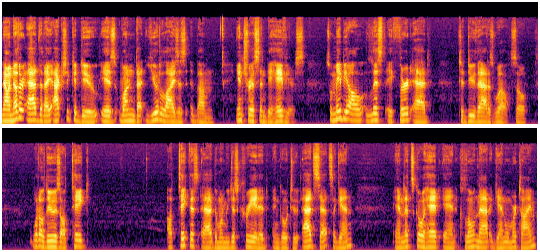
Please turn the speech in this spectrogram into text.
Now another ad that I actually could do is one that utilizes um, interests and behaviors. So maybe I'll list a third ad to do that as well. So what I'll do is I'll take I'll take this ad, the one we just created, and go to ad sets again. And let's go ahead and clone that again one more time.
